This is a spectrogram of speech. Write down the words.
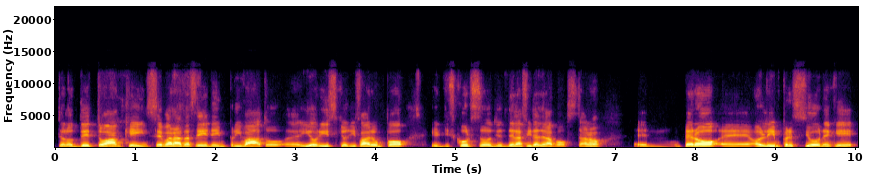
te l'ho detto anche in separata sede, in privato, eh, io rischio di fare un po' il discorso di- della fila della posta, no? Eh, però ho l'impressione che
